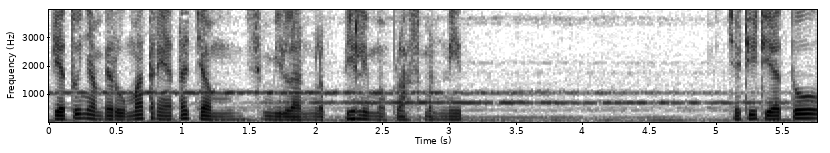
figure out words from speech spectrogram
dia tuh nyampe rumah ternyata jam 9 lebih 15 menit. Jadi dia tuh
